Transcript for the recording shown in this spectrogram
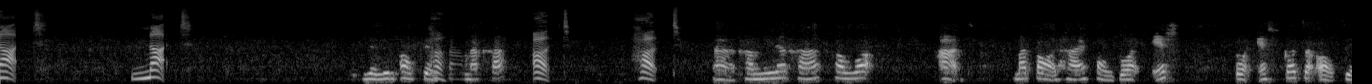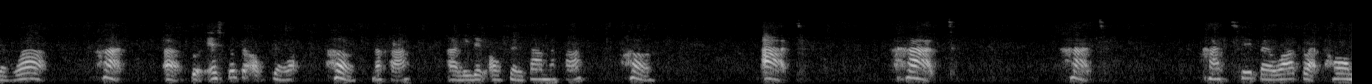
nut, nut, อย่าลืมออกเสียงค่ะตามนะคะ ut, hut, อ่าคำนี้นะคะคำว่า at มาต่อท้ายของตัว h ตัว h ก็จะออกเสียงว่า hat อ่า ตัว h ก็จะออกเสียงว่า her นะคะอ่าเด็กๆออกเสียงตามนะคะ her at hat hat hat ที่แปลว่ากระท่อม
